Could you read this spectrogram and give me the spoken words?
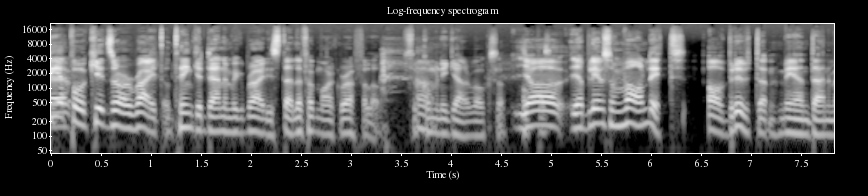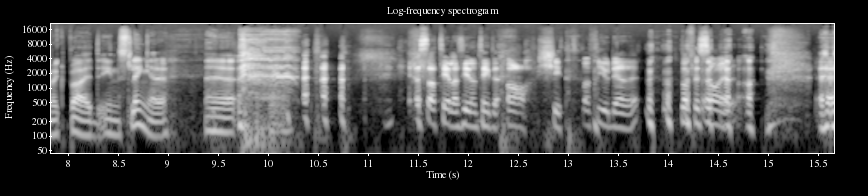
se på Kids Are Alright och tänk er Danny McBride istället för Mark Ruffalo. Så kommer ni garva också. hoppas. jag, jag blev som vanligt avbruten med en Dan McBride-inslängare. Eh, Jag satt hela tiden och tänkte, åh shit, varför gjorde jag det? Varför sa jag det? Eh,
